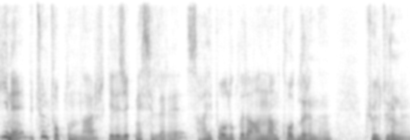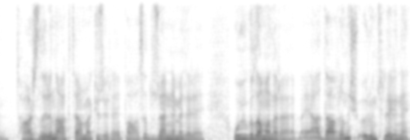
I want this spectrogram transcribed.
Yine bütün toplumlar gelecek nesillere sahip oldukları anlam kodlarını, kültürünü, tarzlarını aktarmak üzere bazı düzenlemelere, uygulamalara veya davranış örüntülerine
